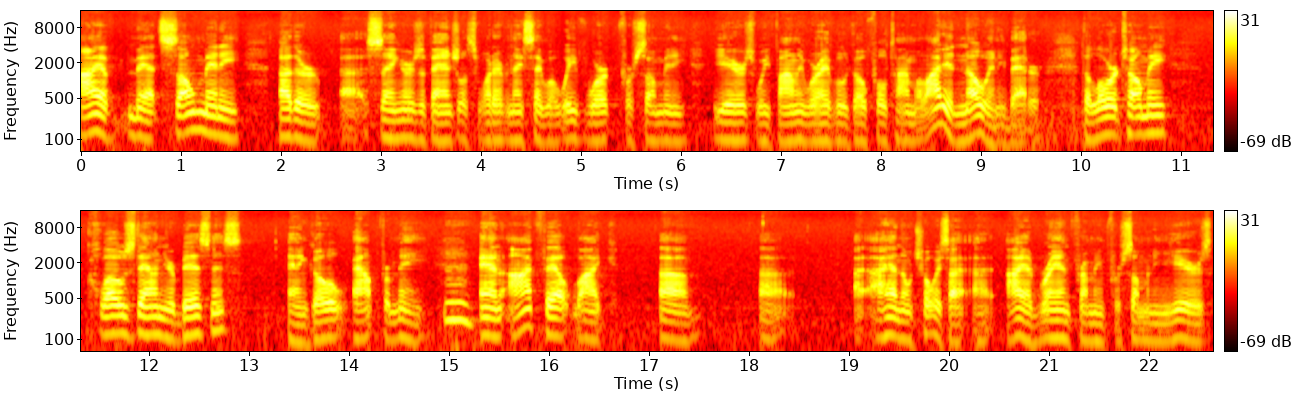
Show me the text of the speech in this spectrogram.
I have met so many other uh, singers, evangelists, whatever, and they say, "Well, we've worked for so many years, we finally were able to go full time." Well, I didn't know any better. The Lord told me, "Close down your business and go out for me," and I felt like. Um, uh, I, I had no choice. I, I, I had ran from him for so many years,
